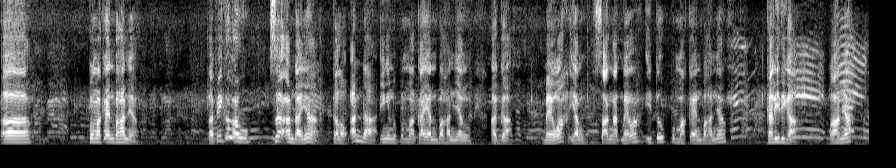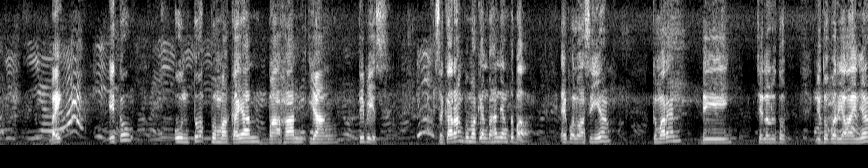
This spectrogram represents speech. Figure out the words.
uh, pemakaian bahannya. Tapi kalau seandainya kalau anda ingin pemakaian bahan yang agak mewah yang sangat mewah itu pemakaian bahannya kali tiga. Paham ya? Baik. Itu untuk pemakaian bahan yang tipis. Sekarang pemakaian bahan yang tebal. Evaluasinya kemarin di channel YouTube youtuber yang lainnya.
